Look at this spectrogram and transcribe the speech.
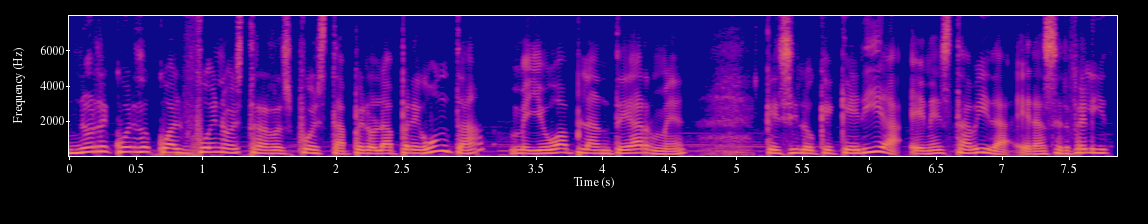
No recuerdo cuál fue nuestra respuesta, pero la pregunta me llevó a plantearme que si lo que quería en esta vida era ser feliz,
